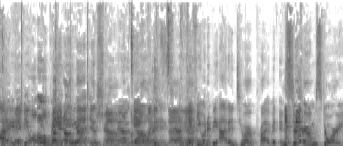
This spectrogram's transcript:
I- maybe we'll, Oh, we'll put it on maybe- the The Insta. show we'll put it on If- Insta. Insta. Yeah. If you want to be added to our private Instagram story,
